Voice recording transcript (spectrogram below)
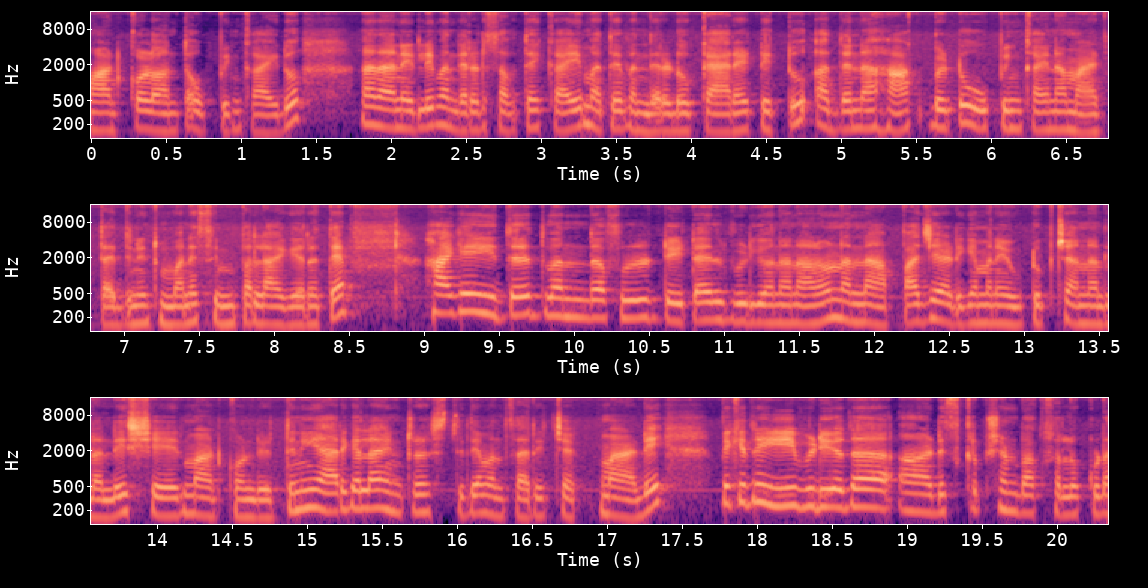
ಮಾಡ್ಕೊಳ್ಳೋ ಅಂಥ ಉಪ್ಪಿನಕಾಯಿದು. ನಾನಿಲ್ಲಿ ಒಂದೆರಡು ಸೌತೆಕಾಯಿ ಮತ್ತು ಒಂದೆರಡು ಕ್ಯಾರೆಟ್ ಇತ್ತು ಅದನ್ನು ಹಾಕಿಬಿಟ್ಟು ಉಪ್ಪಿನಕಾಯಿನ ಮಾಡ್ತಾ ಇದ್ದೀನಿ. ತುಂಬಾ ಸಿಂಪಲ್ ಆಗಿರುತ್ತೆ. ಹಾಗೆ ಇದ್ರದ್ದು ಒಂದು ಫುಲ್ ಡೀಟೇಲ್ ವಿಡಿಯೋನ ನಾನು ನನ್ನ ಅಪ್ಪಾಜಿ ಅಡುಗೆ ಮನೆ ಯೂಟ್ಯೂಬ್ ಚಾನಲಲ್ಲಿ ಶೇರ್ ಮಾಡ್ಕೊಂಡಿರ್ತೀನಿ. ಯಾರಿಗೆಲ್ಲ ಇಂಟ್ರೆಸ್ಟ್ ಇದೆ ಒಂದು ಸಾರಿ ಚೆಕ್ ಮಾಡಿ. ಬೇಕಿದ್ರೆ ಈ ವಿಡಿಯೋದ ಡಿಸ್ಕ್ರಿಪ್ಷನ್ ಬಾಕ್ಸಲ್ಲೂ ಕೂಡ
